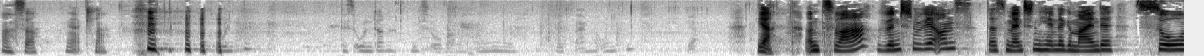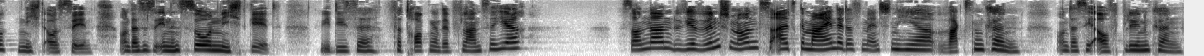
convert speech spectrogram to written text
Ach so, ja klar. Ja, und zwar wünschen wir uns, dass Menschen hier in der Gemeinde so nicht aussehen und dass es ihnen so nicht geht, wie diese vertrocknete Pflanze hier, sondern wir wünschen uns als Gemeinde, dass Menschen hier wachsen können und dass sie aufblühen können.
